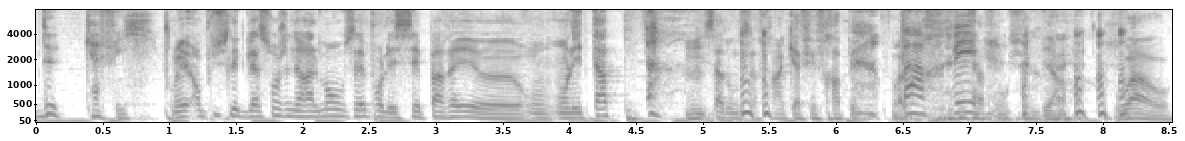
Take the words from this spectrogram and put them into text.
de café. Oui, en plus, les glaçons, généralement, vous savez, pour les séparer, euh, on, on les tape. Ça, donc, ça fera un café frappé. Voilà. Parfait. Ça fonctionne bien. Waouh.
